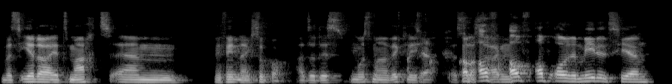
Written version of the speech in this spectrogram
was ihr da jetzt macht. Ähm, wir finden euch super. Also das muss man wirklich Ja. Komm, auf, sagen. auf, auf eure Mädels hier.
